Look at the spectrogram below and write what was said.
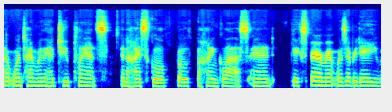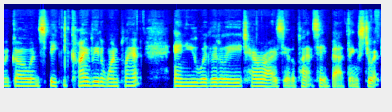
at one time where they had two plants in a high school, both behind glass. And the experiment was every day you would go and speak kindly to one plant and you would literally terrorize the other plant, say bad things to it.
